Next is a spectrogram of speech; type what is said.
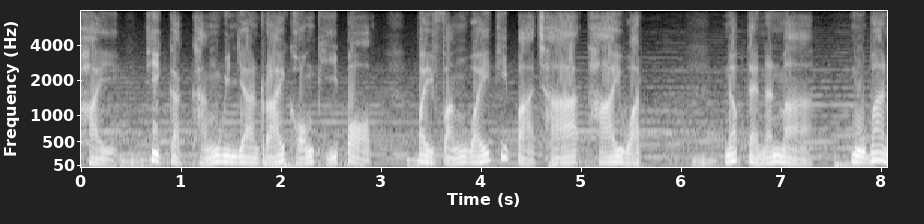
ไผ่ที่กักขังวิญญาณร้ายของผีปอบ ไปฝังไว้ที่ป่าช้าท้ายวัด นับแต่นั้นมา หมู่บ้าน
